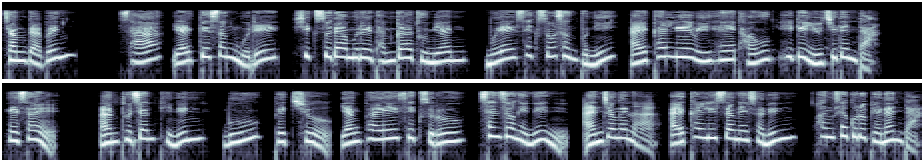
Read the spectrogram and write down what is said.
정답은 4. 얇게 썬 물을 식소다물에 담가 두면 무의 색소 성분이 알칼리에 의해 더욱 희게 유지된다. 해설 안토잔티는 무, 배추, 양파의 색소로 산성에는 안정화나 알칼리성에서는 황색으로 변한다.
